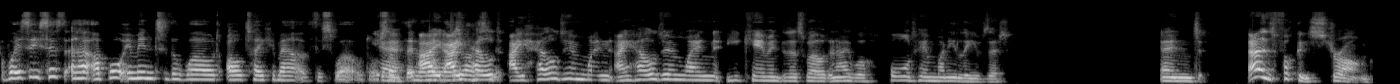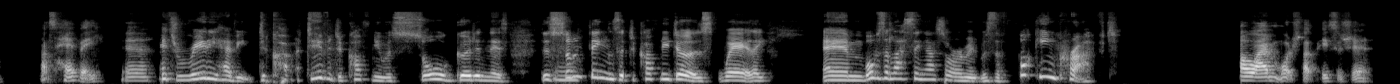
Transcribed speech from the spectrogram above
What is it? He says, uh, "I brought him into the world. I'll take him out of this world," or Yeah, something. I, I held I held him when I held him when he came into this world, and I will hold him when he leaves it. And that is fucking strong. That's heavy. Yeah. It's really heavy. Duco- David Duchovny was so good in this. There's Mm. some things that Duchovny does where, like, um, what was the last thing I saw him in? It was the fucking craft. Oh, I haven't watched that piece of shit.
